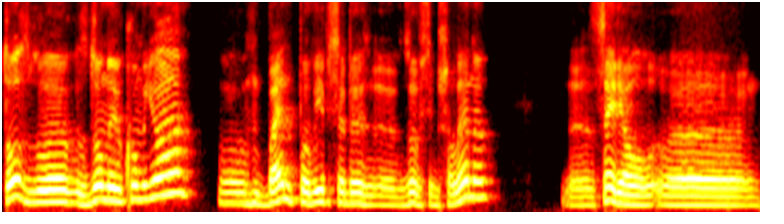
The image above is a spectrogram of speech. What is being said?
То з, е, з зоною Com.ua Бен повів себе е, зовсім шалено. Е, Серіал е,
